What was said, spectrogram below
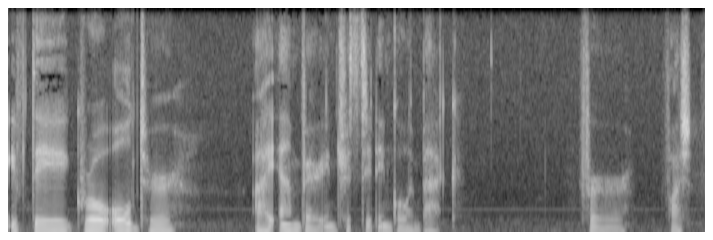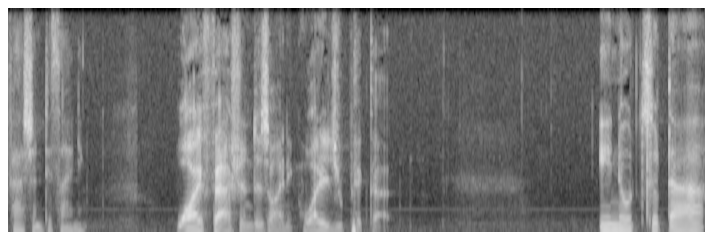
if they grow older i am very interested in going back for fas- fashion designing Why fashion designing? Why did you pick that? inutsuta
